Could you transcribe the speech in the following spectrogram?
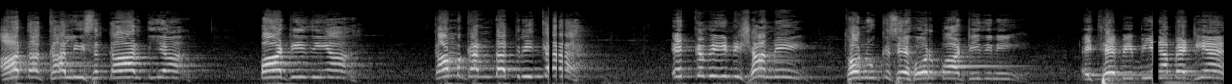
ਆ ਤਾਂ ਕਾਲੀ ਸਰਕਾਰ ਦੀਆਂ, ਪਾਰਟੀ ਦੀਆਂ ਕੰਮ ਕਰਨ ਦਾ ਤਰੀਕਾ ਇੱਕ ਵੀ ਨਿਸ਼ਾਨੀ ਤੁਹਾਨੂੰ ਕਿਸੇ ਹੋਰ ਪਾਰਟੀ ਦੀ ਨਹੀਂ। ਇੱਥੇ ਬੀਬੀਆਂ ਬੈਠੀਆਂ।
